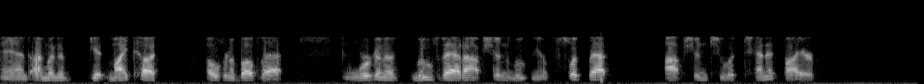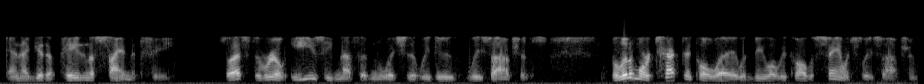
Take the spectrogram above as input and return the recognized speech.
and I'm going to get my cut over and above that, and we're going to move that option, move you know, flip that option to a tenant buyer, and I get a paid an assignment fee. So that's the real easy method in which that we do lease options. The little more technical way would be what we call the sandwich lease option.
